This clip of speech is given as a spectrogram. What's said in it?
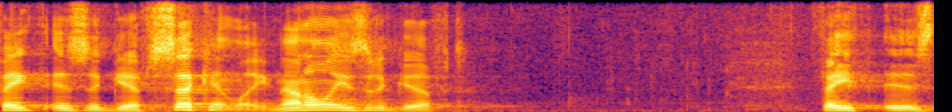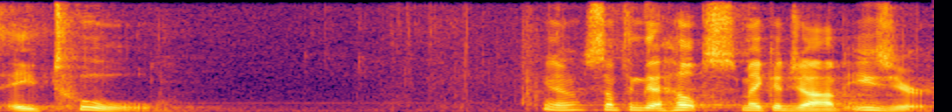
faith is a gift. Secondly, not only is it a gift, faith is a tool. You know, something that helps make a job easier.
